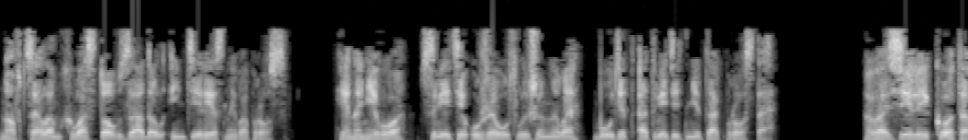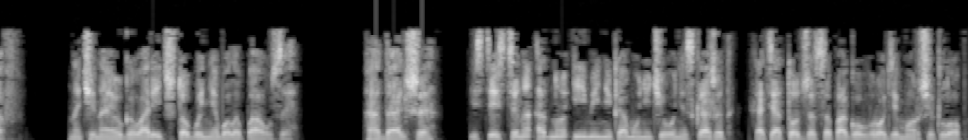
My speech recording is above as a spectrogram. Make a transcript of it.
Но в целом Хвостов задал интересный вопрос. И на него, в свете уже услышанного, будет ответить не так просто. «Василий Котов». Начинаю говорить, чтобы не было паузы. А дальше, естественно, одно имя никому ничего не скажет, хотя тот же Сапогов вроде морщит лоб.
